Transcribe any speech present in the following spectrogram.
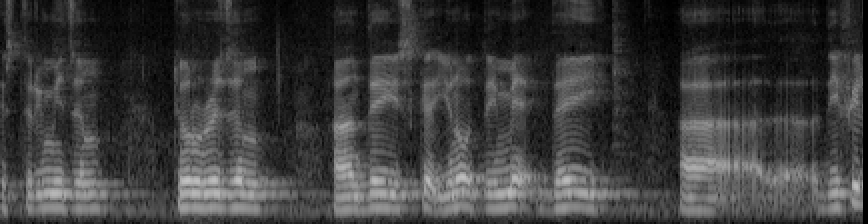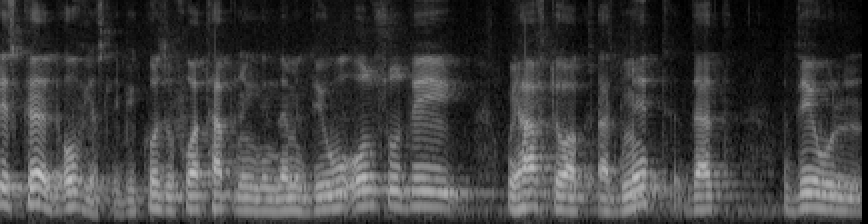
extremism, terrorism, and they, you know, they they uh, they feel scared, obviously, because of what's happening in them. They will also they we have to admit that they will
